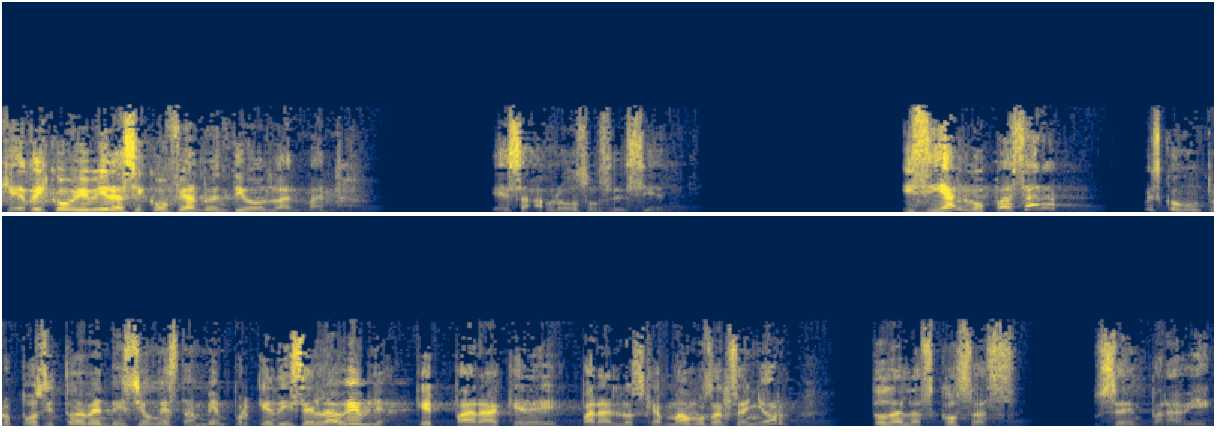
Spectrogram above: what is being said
Qué rico vivir así confiando en Dios, hermano. Qué sabroso se siente. Y si algo pasara, pues con un propósito de bendición es también, porque dice la Biblia que para que para los que amamos al Señor, todas las cosas suceden para bien.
